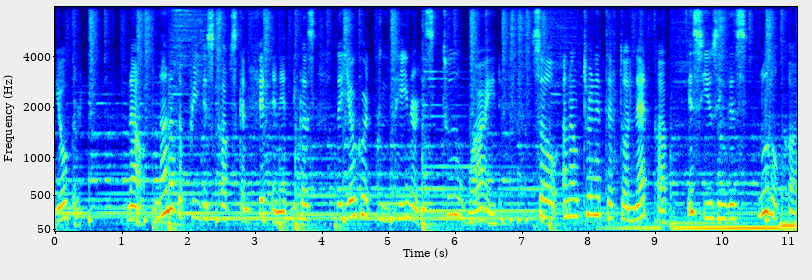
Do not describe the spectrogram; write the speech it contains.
yogurt. Now, none of the previous cups can fit in it because the yogurt container is too wide. So an alternative to a net cup is using this noodle cup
